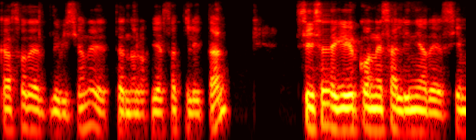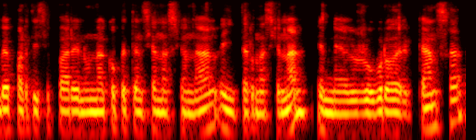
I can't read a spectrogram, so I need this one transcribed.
caso de división de tecnología satelital, sí seguir con esa línea de siempre participar en una competencia nacional e internacional en el rubro del cáncer.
